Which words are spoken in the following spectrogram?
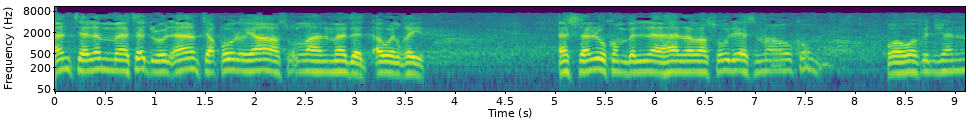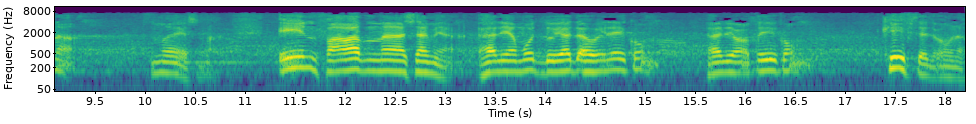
أنت لما تدعو الآن تقول يا رسول الله المدد أو الغيث أسألكم بالله هل الرسول يسمعكم وهو في الجنة؟ ما يسمع. إن فرضنا سمع هل يمد يده إليكم؟ هل يعطيكم؟ كيف تدعونه؟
